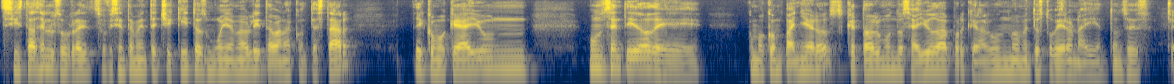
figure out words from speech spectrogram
si estás en el subreddit suficientemente chiquito, es muy amable y te van a contestar. Y como que hay un, un sentido de como compañeros, que todo el mundo se ayuda porque en algún momento estuvieron ahí. Entonces, si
